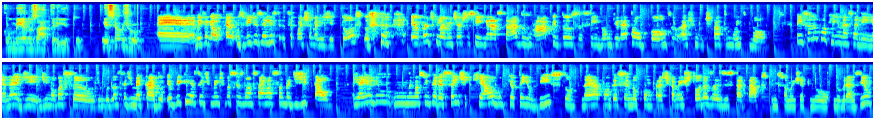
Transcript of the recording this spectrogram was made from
com menos atrito. Esse é o jogo. É, é muito legal. É, os vídeos, eles, você pode chamar eles de toscos. Eu particularmente acho assim engraçados, rápidos, assim, vão direto ao ponto. Acho de fato muito bom. Pensando um pouquinho nessa linha, né, de, de inovação, de mudança de mercado, eu vi que recentemente vocês lançaram a Samba Digital. E aí eu li um, um, negócio interessante, que é algo que eu tenho visto, né, acontecendo com praticamente todas as startups, principalmente aqui no, no Brasil,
